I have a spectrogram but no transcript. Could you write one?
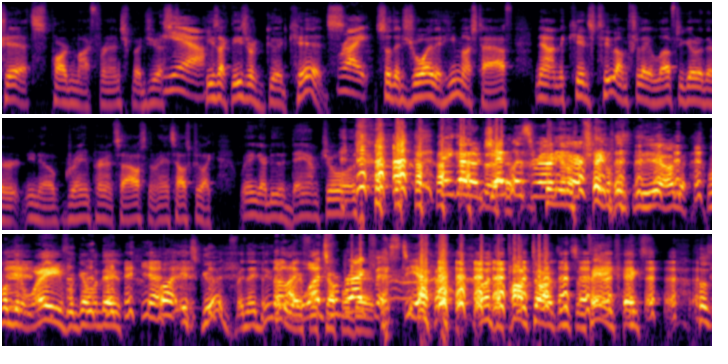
shits, pardon my French, but just, Yeah. he's like, these are good kids. Right. So the joy that he must have now, and the kids too. I'm sure they love to go to their you know grandparents' house and their aunt's house because like we ain't got to do the damn chores. they ain't got no checklist around here no checklist. Yeah, I'm gonna, I'm get away for a couple days. Yeah. But it's good, and they do They're get away like, for "What's for couple of days." breakfast?" Yeah. I want the pop tarts and some pancakes. Those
